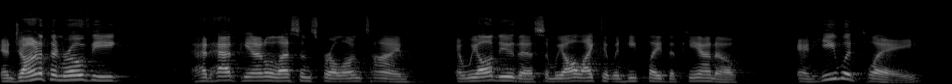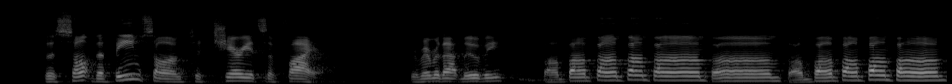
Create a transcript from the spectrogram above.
And Jonathan Rovey had had piano lessons for a long time, and we all knew this, and we all liked it when he played the piano. And he would play the, song, the theme song to Chariots of Fire. Remember that movie? Bum, bum, bum, bum, bum, bum, bum, bum, bum, bum, bum.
